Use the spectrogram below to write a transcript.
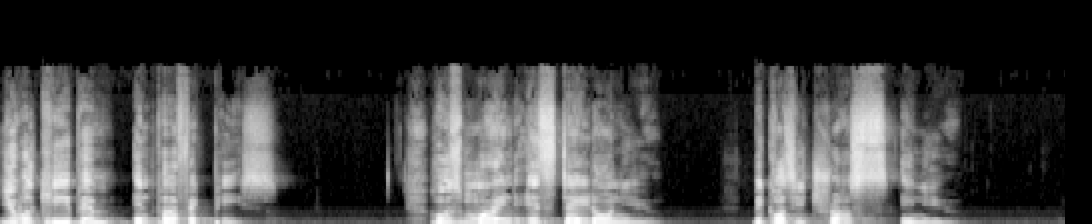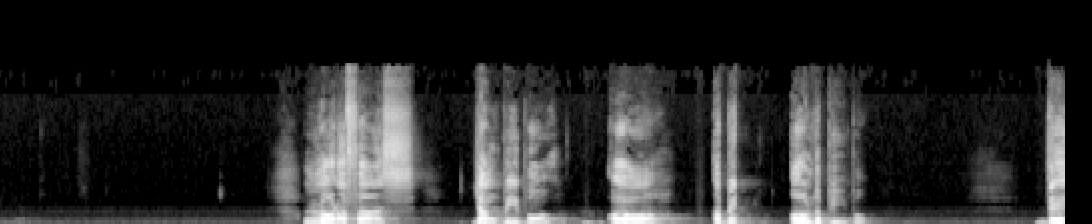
You will keep him in perfect peace, whose mind is stayed on you because he trusts in you. A lot of us, young people, or a bit older people, they,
